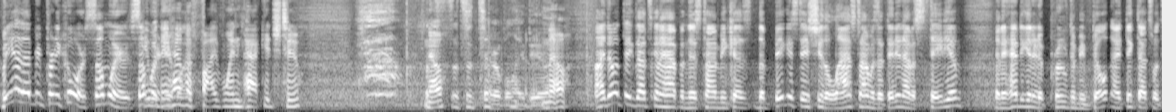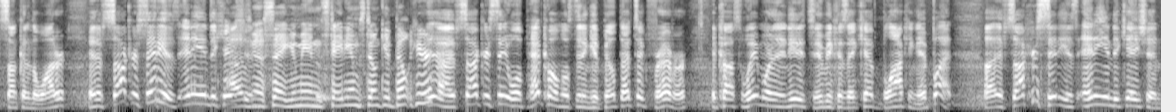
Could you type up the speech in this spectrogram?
But yeah, that'd be pretty cool. Or somewhere, Hey, would they have a five-win package too? no, That's a terrible idea. no. I don't think that's going to happen this time because the biggest issue the last time was that they didn't have a stadium and they had to get it approved to be built. And I think that's what sunk it in the water. And if Soccer City is any indication, I was gonna say, you mean stadiums don't get built here? Yeah, if Soccer City, well, Petco almost didn't get built. That took forever. It cost way more than it needed to because they kept blocking it. But uh, if Soccer City is any indication,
